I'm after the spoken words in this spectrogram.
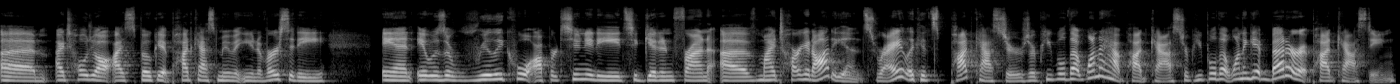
Um, I told y'all I spoke at Podcast Movement University, and it was a really cool opportunity to get in front of my target audience, right? Like it's podcasters or people that want to have podcasts or people that want to get better at podcasting.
